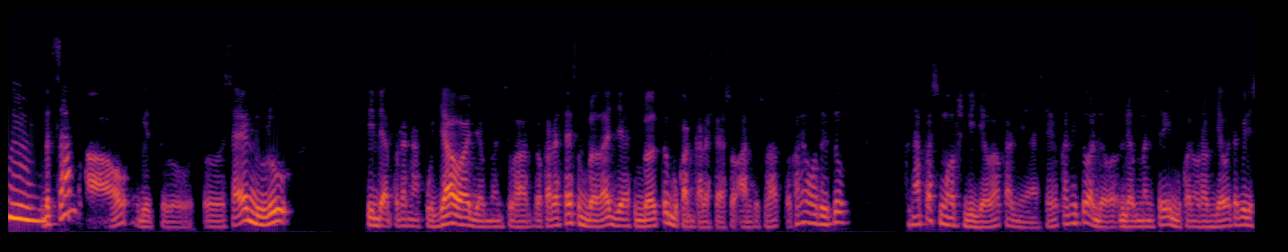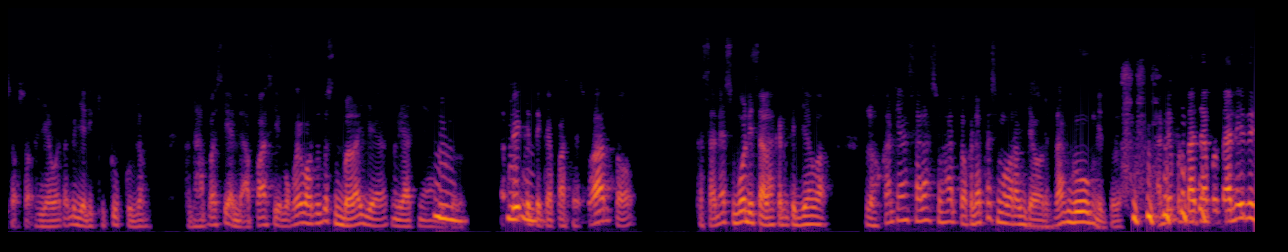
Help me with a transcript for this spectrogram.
Hmm. But somehow gitu loh, eh, saya dulu tidak pernah ngaku Jawa zaman Soeharto. Karena saya sebel aja. Sebel itu bukan karena saya so anti Soeharto. Karena waktu itu kenapa semua harus dijawakan ya? Saya kan itu ada ada menteri bukan orang Jawa tapi di sok Jawa tapi jadi kikuk gue bilang kenapa sih? Ada apa sih? Pokoknya waktu itu sebel aja melihatnya gitu. hmm. gitu. tapi hmm. ketika pas Soeharto kesannya semua disalahkan ke Jawa. Loh kan yang salah Soeharto kenapa semua orang Jawa harus tanggung? Gitu. Ada pertanyaan-pertanyaan itu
